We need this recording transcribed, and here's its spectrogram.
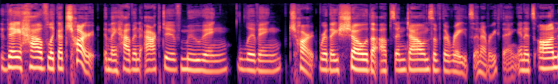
they have like a chart and they have an active, moving, living chart where they show the ups and downs of the rates and everything. And it's on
